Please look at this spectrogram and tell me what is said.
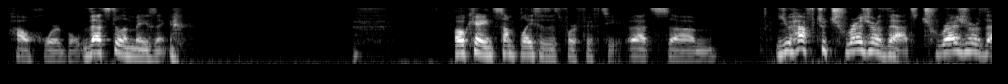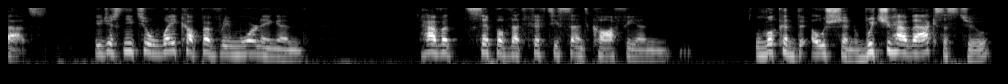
how horrible. That's still amazing. Okay, in some places it's for 50. That's um, you have to treasure that. Treasure that. You just need to wake up every morning and have a sip of that 50 cent coffee and look at the ocean, which you have access to.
